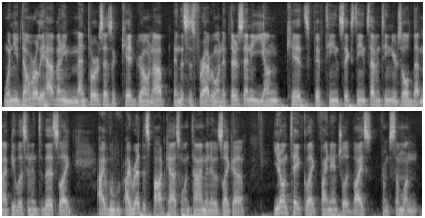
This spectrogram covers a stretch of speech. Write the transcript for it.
when you don't really have any mentors as a kid growing up and this is for everyone if there's any young kids 15 16 17 years old that might be listening to this like I I read this podcast one time and it was like a you don't take like financial advice from someone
